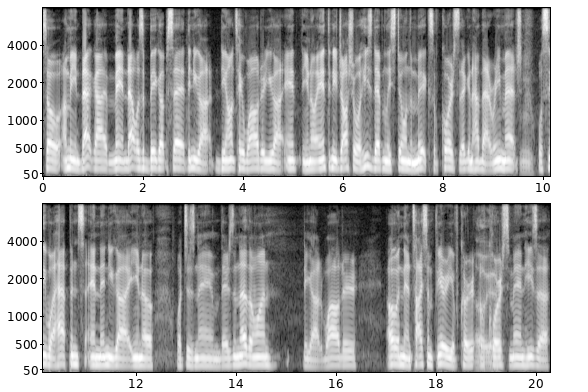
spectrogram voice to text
So I mean, that guy, man, that was a big upset. Then you got Deontay Wilder, you got Anthony, you know Anthony Joshua. He's definitely still in the mix. Of course, they're gonna have that rematch. Mm. We'll see what happens. And then you got, you know, what's his name? There's another one. They got Wilder. Oh, and then Tyson Fury, of, cur- oh, of yeah. course, man. He's a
